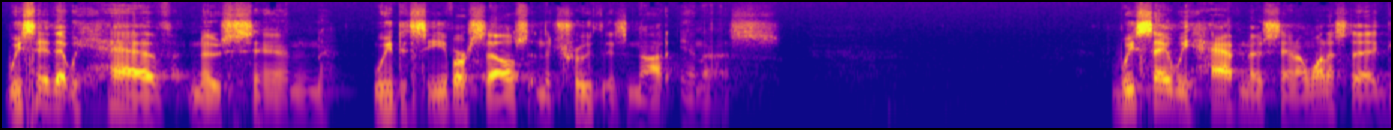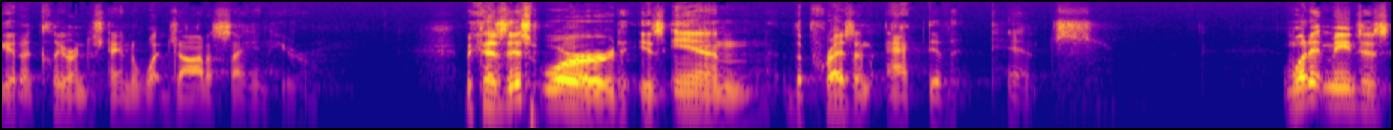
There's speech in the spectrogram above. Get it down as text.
we say that we have no sin. We deceive ourselves, and the truth is not in us. We say we have no sin. I want us to get a clear understanding of what John is saying here. Because this word is in the present active tense. What it means is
